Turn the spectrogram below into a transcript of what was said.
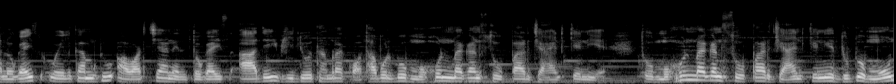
Hello guys, welcome to our channel. তো গাইস, আজ এই ভিডিওতে আমরা কথা বলব মোহনবাগান সুপার জায়ান্টকে নিয়ে। তো মোহন মোহনবাগান সুপার জায়ান্টকে নিয়ে দুটো মন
